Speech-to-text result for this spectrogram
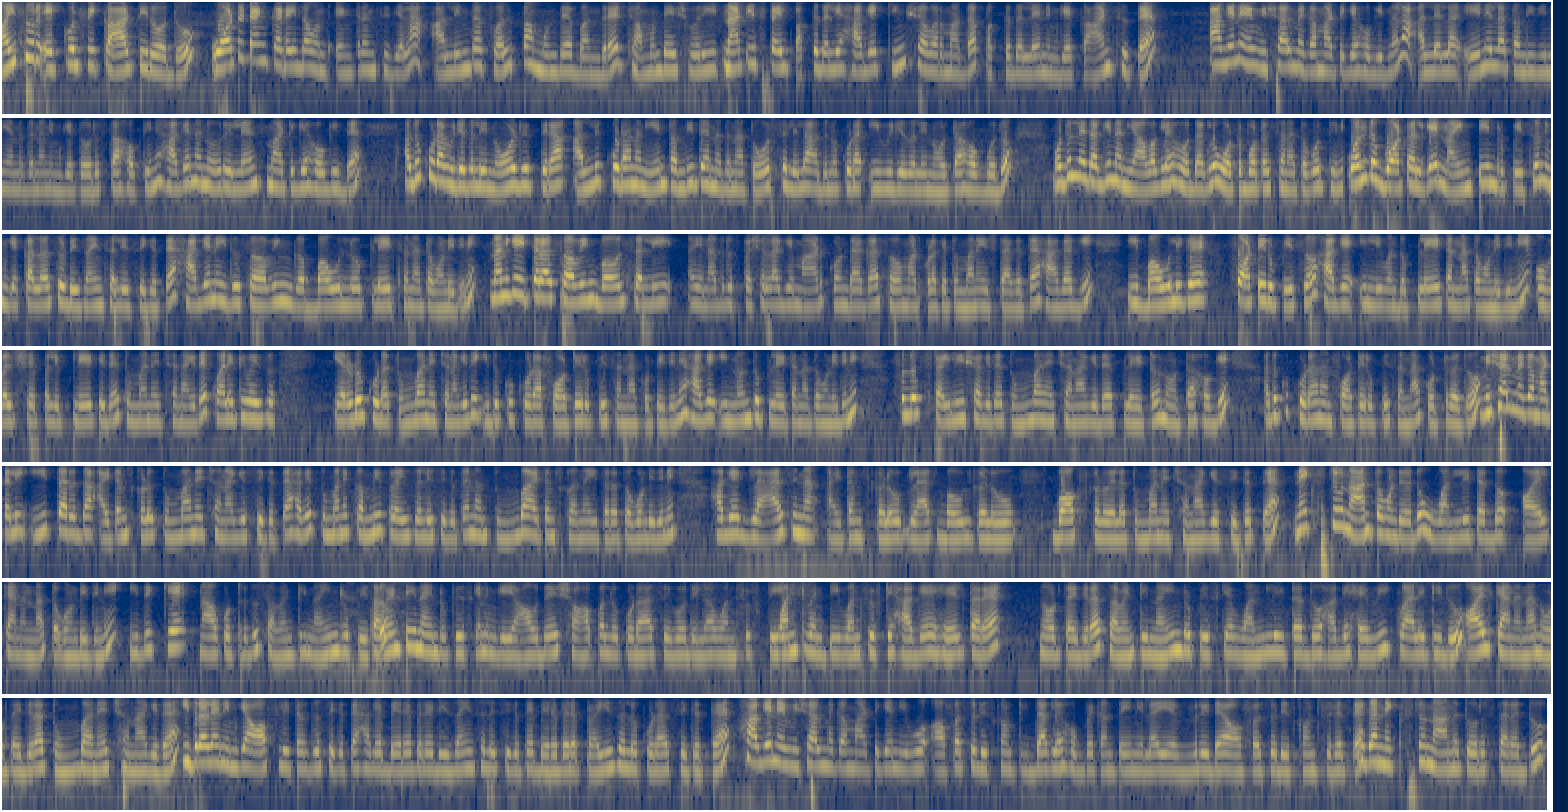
ಮೈಸೂರು ಎಗ್ ಕುಲ್ಫಿ ಕಾರ್ಟ್ ಇರೋದು. ವಾಟರ್ ಟ್ಯಾಂಕ್ ಕಡೆಯಿಂದ ಒಂದು ಎಂಟ್ರೆನ್ಸ್ ಇದೆಯಲ್ಲ, ಅಲ್ಲಿಂದ ಸ್ವಲ್ಪ ಮುಂದೆ ಬಂದ್ರೆ ಚಾಮುಂಡೇಶ್ವರಿ ನಾಟಿ ಸ್ಟೈಲ್ ಪಕ್ಕದಲ್ಲಿ ಹಾಗೆ ಕಿಂಗ್ ಶವರ್ಮಾದ ಪಕ್ಕದಲ್ಲೇ ನಿಮಗೆ ಕಾಣಿಸುತ್ತೆ. ಹಾಗೇನೆ ವಿಶಾಲ್ ಮೆಗಾ ಮಾರ್ಟಿಗೆ ಹೋಗಿದ್ನಲ್ಲ, ಅಲ್ಲೆಲ್ಲ ಏನೆಲ್ಲ ತಂದಿದ್ದೀನಿ ಅನ್ನೋದನ್ನ ನಿಮಗೆ ತೋರಿಸ್ತಾ ಹೋಗ್ತೀನಿ. ಹಾಗೆ ನಾನು ರಿಲಯನ್ಸ್ ಮಾರ್ಟಿಗೆ ಹೋಗಿದ್ದೆ. ಅದು ಕೂಡ ವಿಡಿಯೋದಲ್ಲಿ ನೋಡಿರ್ತೀರಾ. ಅಲ್ಲಿ ಕೂಡ ನಾನು ಏನು ತಂದಿದ್ದೆ ಅನ್ನೋದನ್ನು ತೋರಿಸಲಿಲ್ಲ ಅದನ್ನು ಕೂಡ ಈ ವಿಡಿಯೋದಲ್ಲಿ ನೋಡ್ತಾ ಹೋಗ್ಬೋದು. ಮೊದಲನೇದಾಗಿ ನಾನು ಯಾವಾಗಲೇ ಹೋದಾಗಲೂ ವಾಟರ್ ಬಾಟಲ್ಸನ್ನು ತೊಗೋತೀನಿ. ಒಂದು ಬಾಟಲ್ಗೆ ನೈನ್ಟೀನ್ ರುಪೀಸು ನಿಮಗೆ ಕಲರ್ಸು ಡಿಸೈನ್ಸಲ್ಲಿ ಸಿಗುತ್ತೆ. ಹಾಗೇನೇ ಇದು ಸರ್ವಿಂಗ್ ಬೌಲು ಪ್ಲೇಟ್ಸನ್ನು ತೊಗೊಂಡಿದ್ದೀನಿ. ನನಗೆ ಈ ಥರ ಸರ್ವಿಂಗ್ ಬೌಲ್ಸಲ್ಲಿ ಏನಾದರೂ ಸ್ಪೆಷಲಾಗಿ ಮಾಡ್ಕೊಂಡಾಗ ಸರ್ವ್ ಮಾಡ್ಕೊಳ್ಳೋಕ್ಕೆ ತುಂಬಾ ಇಷ್ಟ ಆಗುತ್ತೆ. ಹಾಗಾಗಿ ಈ ಬೌಲಿಗೆ ಫಾರ್ಟಿ ರುಪೀಸು. ಹಾಗೆ ಇಲ್ಲಿ ಒಂದು ಪ್ಲೇಟನ್ನು ತೊಗೊಂಡಿದ್ದೀನಿ. ಓವೆಲ್ ಶೇಪಲ್ಲಿ ಪ್ಲೇಟ್ ಇದೆ ತುಂಬಾ ಚೆನ್ನಾಗಿದೆ. ಕ್ವಾಲಿಟಿ ವೈಸ್ ಎರಡೂ ಕೂಡ ತುಂಬಾ ಚೆನ್ನಾಗಿದೆ. ಇದಕ್ಕೂ ಕೂಡ ಫಾರ್ಟಿ ರುಪೀಸನ್ನು ಕೊಟ್ಟಿದ್ದೀನಿ. ಹಾಗೆ ಇನ್ನೊಂದು ಪ್ಲೇಟನ್ನು ತೊಗೊಂಡಿದ್ದೀನಿ. ಫುಲ್ಲು ಸ್ಟೈಲಿಶ್ ಆಗಿದೆ ತುಂಬಾ ಚೆನ್ನಾಗಿದೆ ಪ್ಲೇಟು. ನೋಡ್ತಾ ಹೋಗಿ. ಅದಕ್ಕೂ ಕೂಡ ನಾನು ಫಾರ್ಟಿ ರುಪೀಸನ್ನು ಕೊಟ್ಟಿರೋದು. ವಿಶಾಲ್ ಮೆಗಾ ಮಾರ್ಟಲ್ಲಿ ಈ ಥರದ ಐಟಮ್ಸ್ಗಳು ತುಂಬಾ ಚೆನ್ನಾಗಿ ಸಿಗುತ್ತೆ. ಹಾಗೆ ತುಂಬಾ ಕಮ್ಮಿ ಪ್ರೈಸಲ್ಲಿ ಸಿಗುತ್ತೆ. ನಾನು ತುಂಬ ಐಟಮ್ಸ್ಗಳನ್ನು ಈ ಥರ ತೊಗೊಂಡಿದ್ದೀನಿ. ಹಾಗೆ ಗ್ಲಾಸಿನ ಐಟಮ್ಸ್ಗಳು ಗ್ಲಾಸ್ ಬೌಲ್ಗಳು ಬಾಕ್ಸ್ಗಳು ಎಲ್ಲ ತುಂಬಾನೇ ಚೆನ್ನಾಗಿ ಸಿಗುತ್ತೆ. ನೆಕ್ಸ್ಟ್ ನಾನು ತಗೊಂಡಿರೋದು ಒನ್ ಲೀಟರ್ದು ಆಯಿಲ್ ಕ್ಯಾನ್ ಅನ್ನ ತಗೊಂಡಿದ್ದೀನಿ. ಇದಕ್ಕೆ ನಾವು ಕೊಟ್ಟಿರೋದು seventy nine rupees seventy nine ರುಪೀಸ್ಗೆ ನಿಮಗೆ ಯಾವುದೇ ಶಾಪಲ್ಲೂ ಕೂಡ ಸಿಗೋದಿಲ್ಲ. One fifty one twenty one fifty ಹಾಗೆ ಹೇಳ್ತಾರೆ. ನೋಡ್ತಾ ಇದ್ದೀರಾ? ಸೆವೆಂಟಿ ನೈನ್ ರುಪೀಸ್ಗೆ ಒನ್ ಲೀಟರ್ದು ಹಾಗೆ ಹೆವಿ ಕ್ವಾಲಿಟಿದು ಆಯಿಲ್ ಕ್ಯಾನ್ ಅನ್ನ ನೋಡ್ತಾ ಇದ್ದೀರಾ? ತುಂಬಾನೇ ಚೆನ್ನಾಗಿದೆ. ಇದರಲ್ಲೇ ನಿಮ್ಗೆ ಹಾಫ್ ಲೀಟರ್ದು ಸಿಗುತ್ತೆ. ಹಾಗೆ ಬೇರೆ ಬೇರೆ ಡಿಸೈನ್ಸ್ ಅಲ್ಲಿ ಸಿಗುತ್ತೆ. ಬೇರೆ ಬೇರೆ ಪ್ರೈಸ್ ಅಲ್ಲೂ ಕೂಡ ಸಿಗುತ್ತೆ. ಹಾಗೇನೆ ವಿಶಾಲ್ ಮೆಗಾ ಮಾರ್ಟ್ಗೆ ನೀವು ಆಫರ್ಸ್ ಡಿಸ್ಕೌಂಟ್ ಇದ್ದಾಗಲೇ ಹೋಗ್ಬೇಕಂತ ಏನಿಲ್ಲ. ಎವ್ರಿ ಡೇ ಆಫರ್ಸ್ ಡಿಸ್ಕೌಂಟ್ಸ್ ಇರುತ್ತೆ. ಈಗ ನೆಕ್ಸ್ಟ್ ನಾನು ತೋರಿಸ್ತಾ ಇರೋದು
